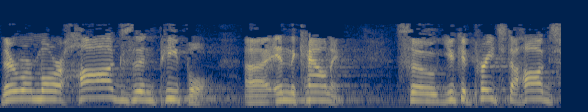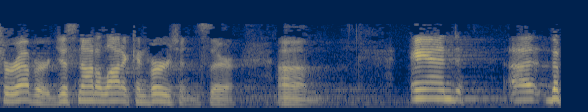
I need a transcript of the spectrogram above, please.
There were more hogs than people uh, in the county. So you could preach to hogs forever, just not a lot of conversions there. Um, and uh, the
